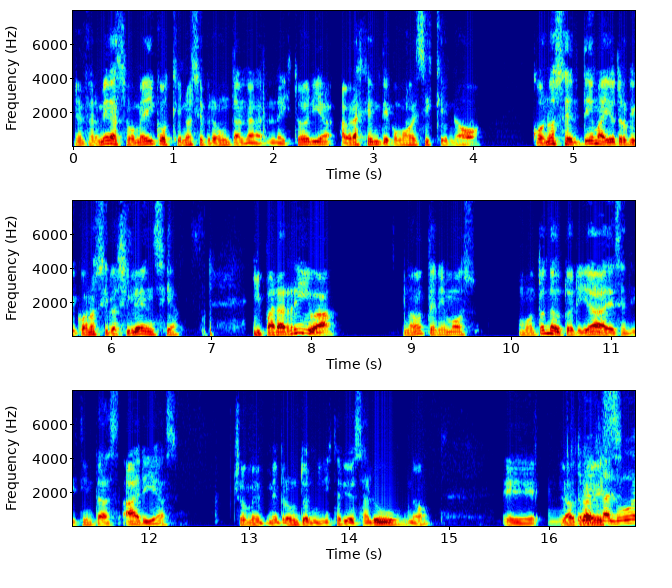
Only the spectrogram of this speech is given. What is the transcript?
enfermeras o médicos que no se preguntan la, historia, habrá gente, como vos decís, que no conoce el tema y otro que conoce y lo silencia. Y para arriba, ¿no? Tenemos un montón de autoridades en distintas áreas. Yo me, pregunto el Ministerio de Salud, ¿no? Eh, la otra vez... de Salud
